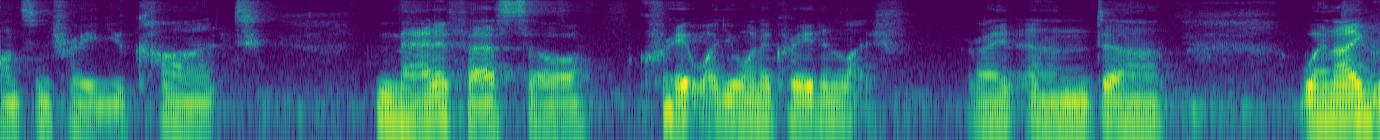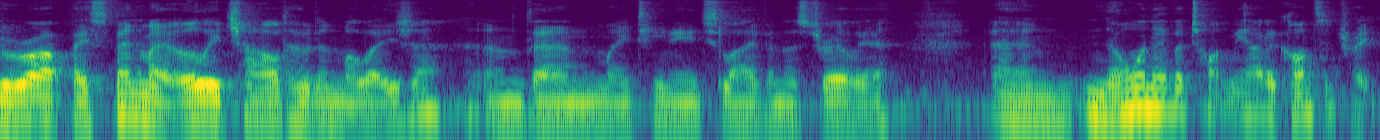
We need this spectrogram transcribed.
concentrate, you can't manifest or create what you want to create in life, right? And uh, when I grew up, I spent my early childhood in Malaysia and then my teenage life in Australia, and no one ever taught me how to concentrate.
